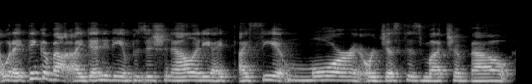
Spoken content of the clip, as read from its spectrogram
when I think about identity and positionality, I, I see it more or just as much about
